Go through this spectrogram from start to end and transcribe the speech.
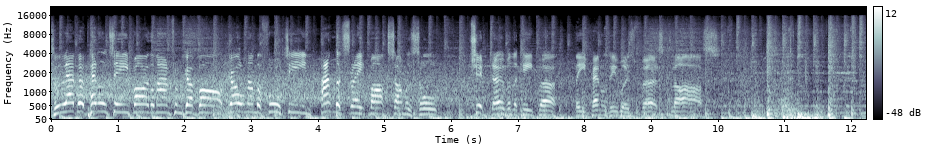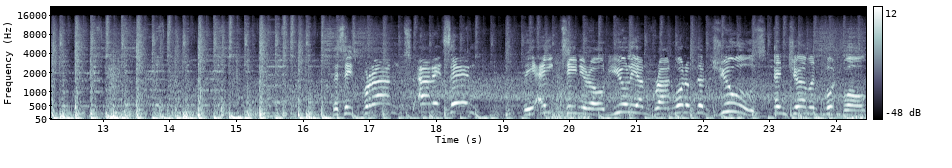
Clever penalty by the man from Gabon. Goal number 14 and the trademark somersault. Chipped over the keeper. The penalty was first class. This is Brandt, and it's in. The 18-year-old Julian Brandt, one of the jewels in German football,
